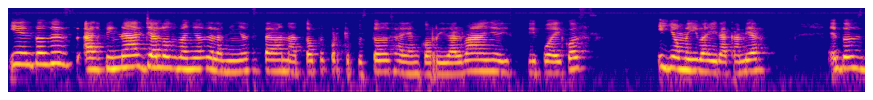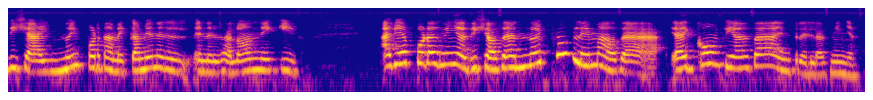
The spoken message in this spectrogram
Y entonces al final ya los baños de las niñas estaban a tope porque pues todos habían corrido al baño y ese tipo de cosas. Y yo me iba a ir a cambiar. Entonces dije, ay, no importa, me cambio en el, en el salón X. Había puras niñas, dije, o sea, no hay problema, o sea, hay confianza entre las niñas.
